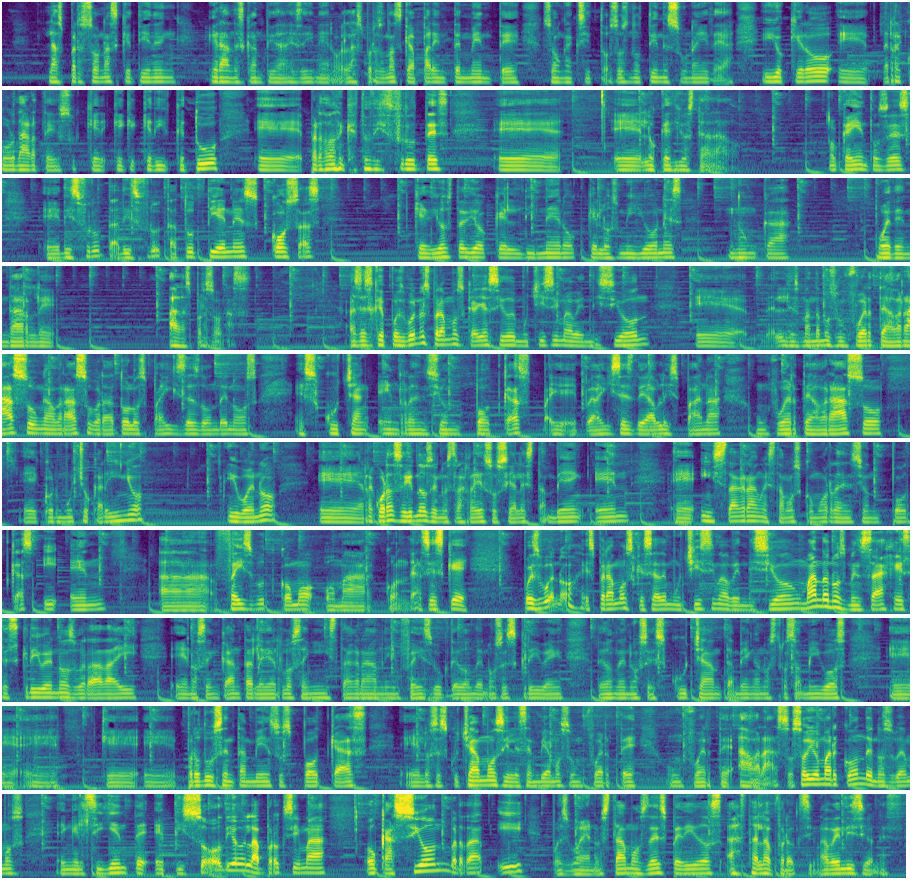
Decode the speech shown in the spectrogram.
las personas que tienen grandes cantidades de dinero, las personas que aparentemente son exitosos, no tienes una idea. Y yo quiero eh, recordarte eso, que, que, que, tú, eh, perdón, que tú disfrutes lo que Dios te ha dado. Ok, entonces eh, disfruta, disfruta. Tú tienes cosas que Dios te dio, que el dinero, que los millones nunca pueden darle a las personas. Así es que pues bueno, esperamos que haya sido muchísima bendición. Eh, les mandamos un fuerte abrazo, un abrazo, ¿verdad? A todos los países donde nos escuchan en Redención Podcast, eh, países de habla hispana, un fuerte abrazo eh, con mucho cariño. Y bueno, recuerda seguirnos en nuestras redes sociales también en Instagram, estamos como Redención Podcast y en ah, Facebook como Omar Conde. Así es que pues bueno, esperamos que sea de muchísima bendición. Mándanos mensajes, escríbenos, ¿verdad? Ahí eh, nos encanta leerlos en Instagram, en Facebook, de donde nos escriben, de donde nos escuchan. También a nuestros amigos eh, eh, que producen también sus podcasts. los escuchamos y les enviamos un fuerte, un fuerte abrazo. Soy Omar Conde, nos vemos en el siguiente episodio, la próxima ocasión, ¿verdad? Y pues bueno, estamos despedidos. Hasta la próxima. Bendiciones.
